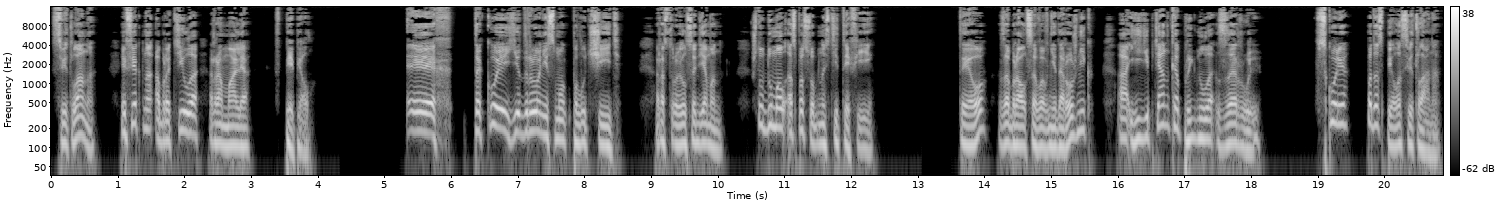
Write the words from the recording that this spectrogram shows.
Светлана эффектно обратила Рамаля в пепел. «Эх, такое ядро не смог получить!» — расстроился демон, что думал о способности Тефии. Тео забрался во внедорожник, а египтянка прыгнула за руль. Вскоре подоспела Светлана.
